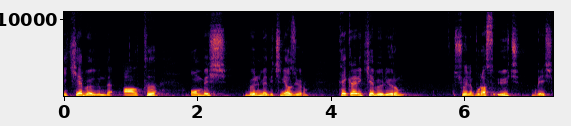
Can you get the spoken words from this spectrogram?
2'ye böldüğümde 6, 15 bölünmediği için yazıyorum. Tekrar 2'ye bölüyorum. Şöyle burası 3, 5.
